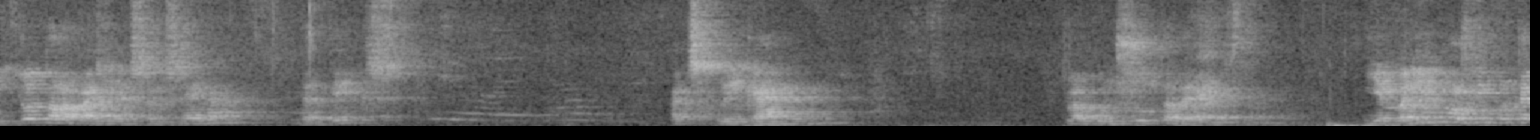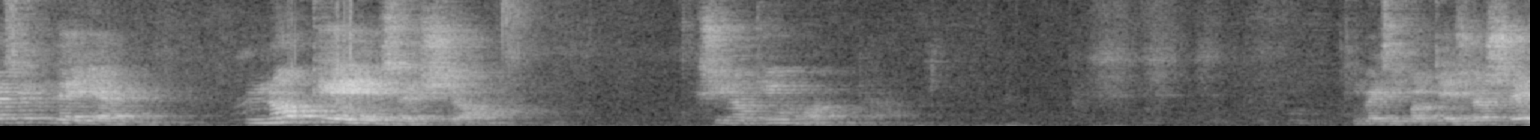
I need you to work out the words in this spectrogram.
i tota la pàgina sencera de text explicant la consulta d'Arenys de Munt. I em venien molts diputats i em deien no què és això, sinó qui ho munta. I vaig dir, pel que jo sé,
